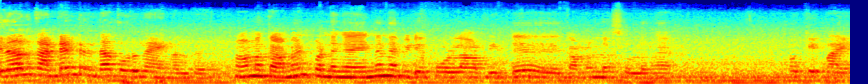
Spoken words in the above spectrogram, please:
ஏதாவது கண்டென்ட் இருந்தால் கொடுங்க எங்களுக்கு. ஆமா கமெண்ட் பண்ணுங்க. என்னென்ன வீடியோ போடலாம் அப்படின்ட்டு கமெண்ட்ல சொல்லுங்க. ஓகே பாய்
